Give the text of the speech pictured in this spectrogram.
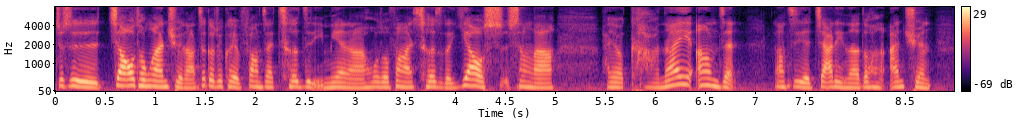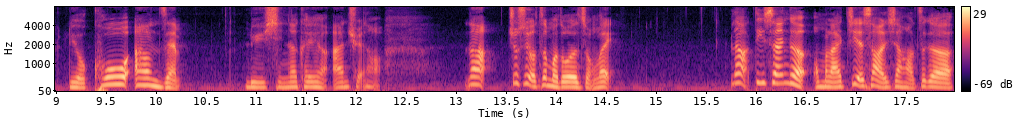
就是交通安全啊，这个就可以放在车子里面啊，或者说放在车子的钥匙上啊，还有卡内安怎让自己的家里呢都很安全，留库安怎旅行呢可以很安全哈，那就是有这么多的种类。那第三个，我们来介绍一下哈，这个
